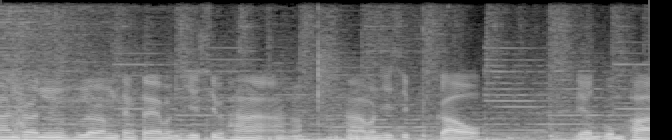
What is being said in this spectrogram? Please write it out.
านเพิ่นเริ่มตั้งแต่วันที่15เนาะหาวันที่19เดือนกุมภา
